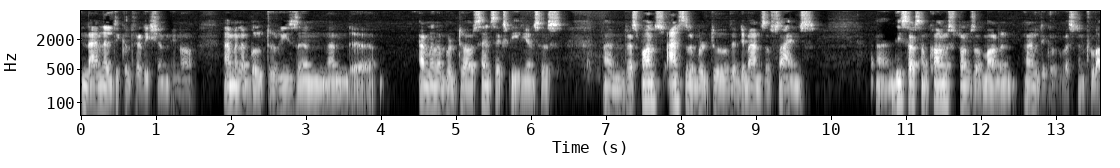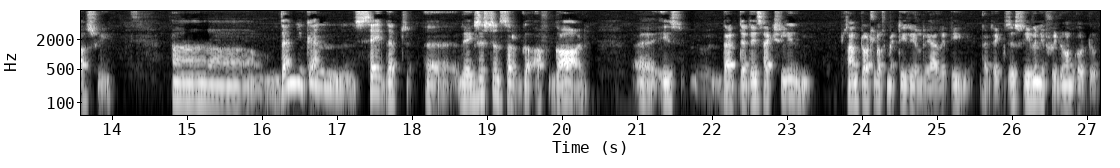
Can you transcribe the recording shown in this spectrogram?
in the analytical tradition, you know, amenable to reason and uh, amenable to our sense experiences and response answerable to the demands of science. Uh, these are some cornerstones of modern analytical Western philosophy. Uh, then you can say that uh, the existence of, of God uh, is that that is actually sum total of material reality that exists, even if we don't go to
